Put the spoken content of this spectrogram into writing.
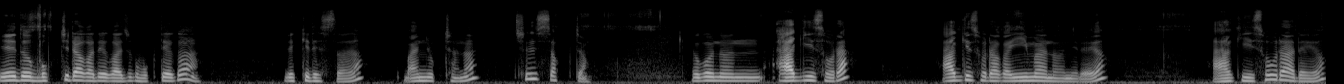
얘도 목지라가 돼가지고 목대가 이렇게 됐어요. 16,000원. 칠석정. 요거는 아기소라? 아기소라가 2만원이래요. 아기소라래요.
